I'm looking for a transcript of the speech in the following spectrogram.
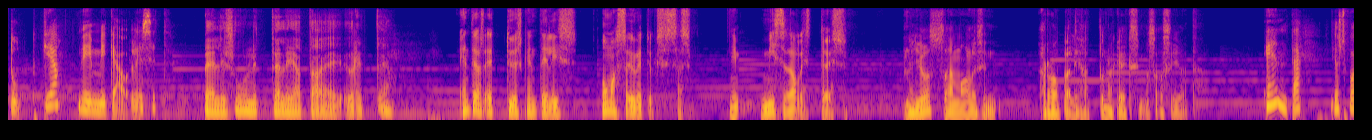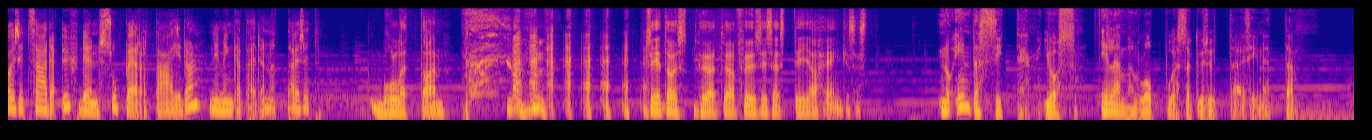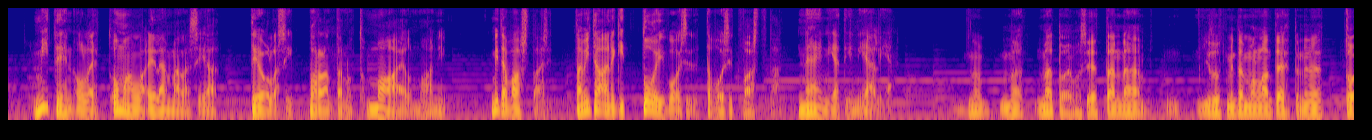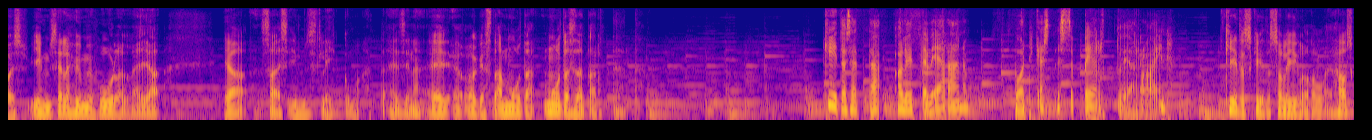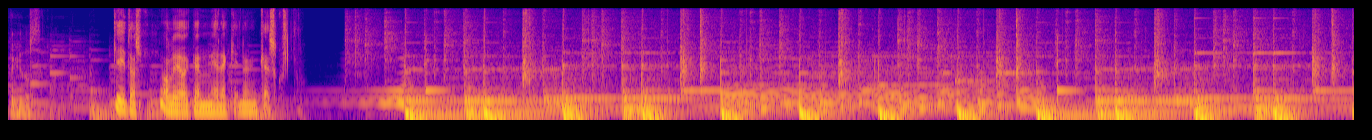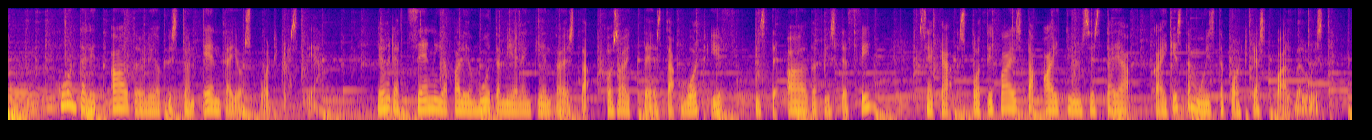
tutkija, niin mikä olisit? Pelisuunnittelija tai yrittäjä. Entä jos et työskentelisi omassa yrityksessäsi, niin missä sä olisit töissä? No jossain mä olisin ropelihattuna keksimässä asioita. Entä jos voisit saada yhden supertaidon, niin minkä taidon ottaisit? Bullet time. Siitä olisi hyötyä fyysisesti ja henkisesti. No entäs sitten, jos elämän loppuessa kysyttäisiin, että miten olet omalla elämälläsi ja teollasi parantanut maailmaa, niin mitä vastaisit? Tai mitä ainakin toivoisit, että voisit vastata? Näin jätin jäljen. No mä, mä toivoisin, että nämä jutut, mitä me ollaan tehty, niin ne tois ihmiselle hymy huulelle ja, ja saisi ihmiset liikkumaan. Että ei, siinä, ei oikeastaan muuta, muuta sitä tarvitse. Kiitos, että olitte vieraana podcastissa Perttu ja Raine. Kiitos, kiitos. Oli ilo olla ja hauska jutustella. Kiitos. Oli oikein mielenkiintoinen keskustelu. Kuuntelit Aalto-yliopiston Entä jos podcastia. Löydät sen ja paljon muuta mielenkiintoista osoitteesta whatif.aalto.fi sekä Spotifysta, iTunesista ja kaikista muista podcast-palveluista.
